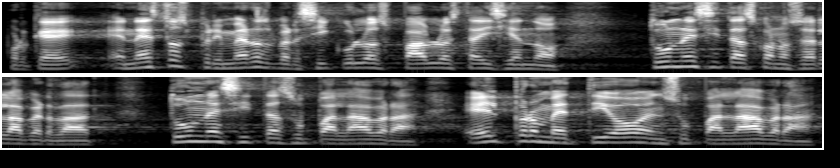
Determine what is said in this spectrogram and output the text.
Porque en estos primeros versículos Pablo está diciendo, tú necesitas conocer la verdad, tú necesitas su palabra, Él prometió en su palabra,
